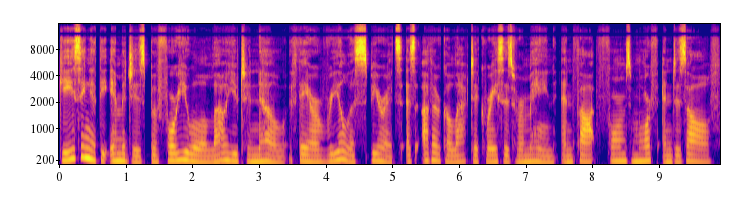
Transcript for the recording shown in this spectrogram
Gazing at the images before you will allow you to know if they are real as spirits as other galactic races remain and thought forms morph and dissolve.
